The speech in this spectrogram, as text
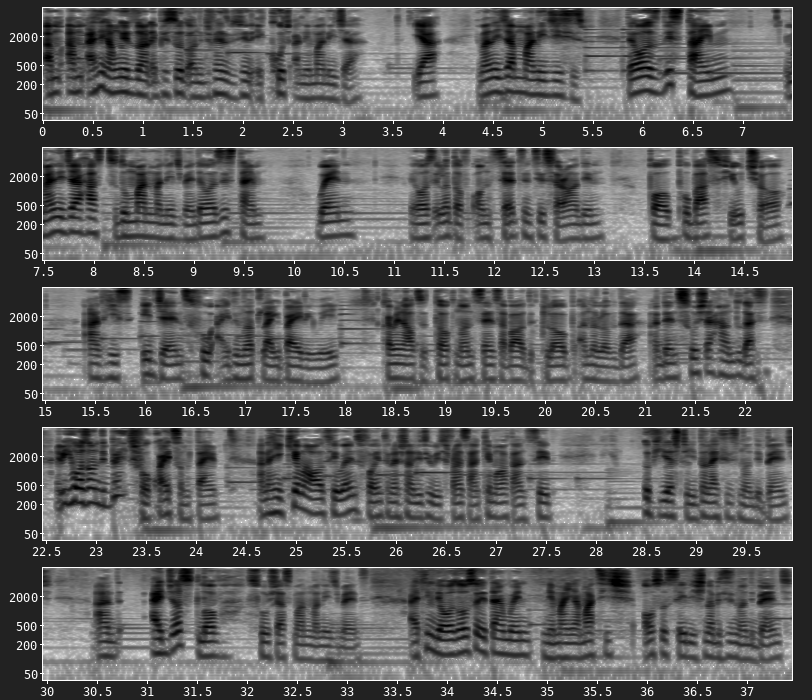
I'm, I think I'm going to do an episode on the difference between a coach and a manager. Yeah, a manager manages his. There was this time a manager has to do man management. There was this time when there was a lot of uncertainty surrounding Paul Pogba's future and his agents, who I do not like by the way, coming out to talk nonsense about the club and all of that. And then Solskjaer handled that. I mean, he was on the bench for quite some time, and then he came out. He went for international duty with France and came out and said, obviously, you don't like sitting on the bench. And I just love Solskjaer's man management. I think there was also a time when Nemanja Matic also said he should not be sitting on the bench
